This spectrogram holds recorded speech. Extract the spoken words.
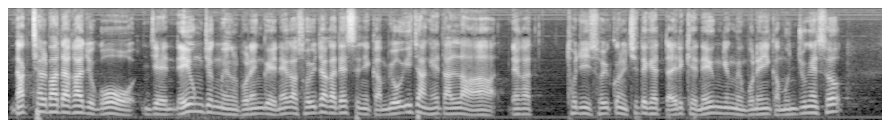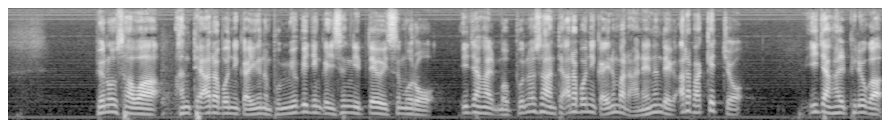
낙찰 받아가지고 이제 내용 증명을 보낸 거예요. 내가 소유자가 됐으니까 묘 이장 해달라. 내가 토지 소유권을 취득했다. 이렇게 내용 증명 보내니까 문중에서 변호사와 한테 알아보니까 이거는 분묘기증권이 성립되어 있으므로 이장할 뭐 변호사한테 알아보니까 이런 말 안 했는데 알아봤겠죠. 이장할 필요가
